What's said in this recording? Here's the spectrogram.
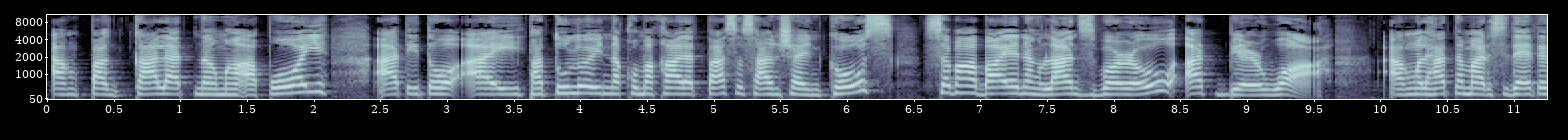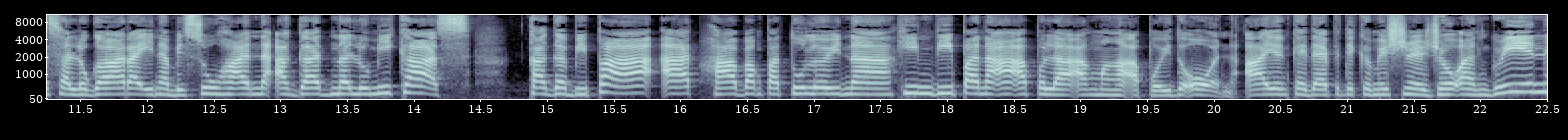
ang pagkalat ng mga apoy at ito ay patuloy na kumakalat pa sa Sunshine Coast sa mga bayan ng Landsborough at Birwa. Ang lahat ng mga residente sa lugar ay inabisuhan na agad na lumikas kagabi pa at habang patuloy na hindi pa naaapula ang mga apoy doon. Ayon kay Deputy Commissioner Joanne Green,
